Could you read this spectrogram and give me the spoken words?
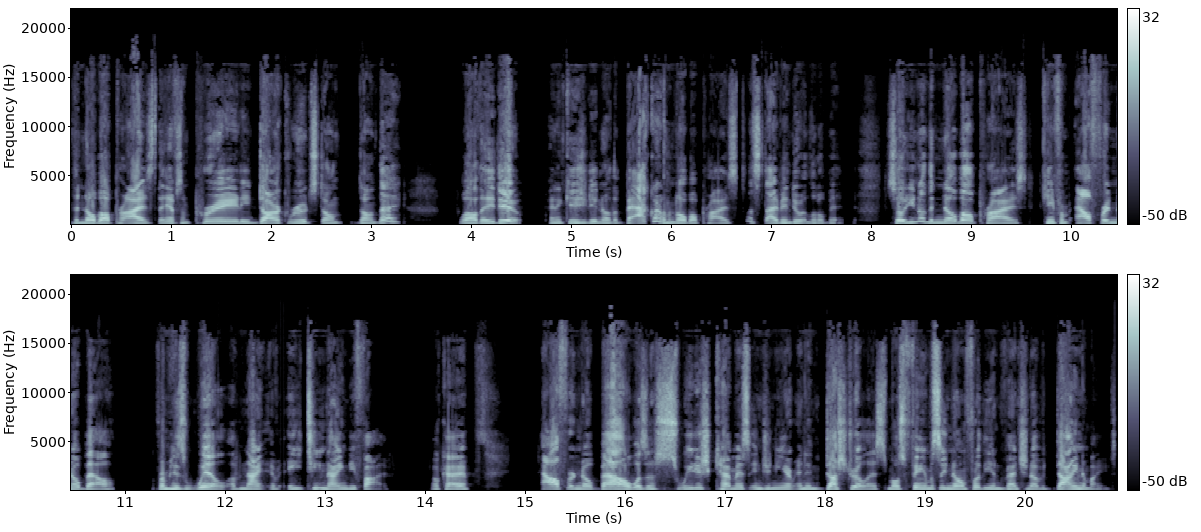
the Nobel Prize. They have some pretty dark roots, don't don't they? Well, they do. And in case you didn't know the background of the Nobel Prize, let's dive into it a little bit. So you know the Nobel Prize came from Alfred Nobel from his will of, ni- of 1895. Okay. Alfred Nobel was a Swedish chemist, engineer, and industrialist, most famously known for the invention of dynamite.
